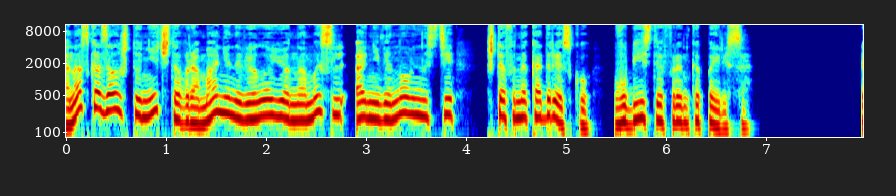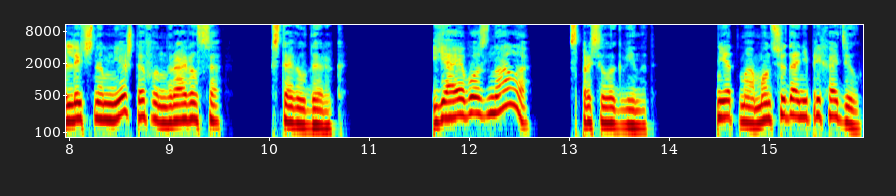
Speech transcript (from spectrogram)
Она сказала, что нечто в романе навело ее на мысль о невиновности Штефана Кадреску в убийстве Фрэнка Перриса. «Лично мне Штефан нравился», — вставил Дерек. «Я его знала?» — спросила Гвинет. «Нет, мам, он сюда не приходил».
